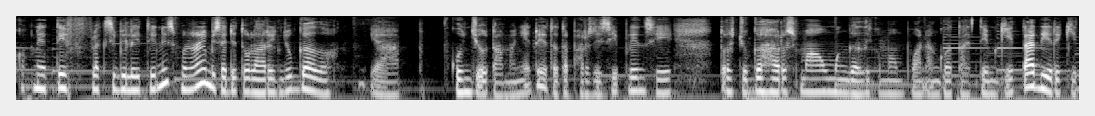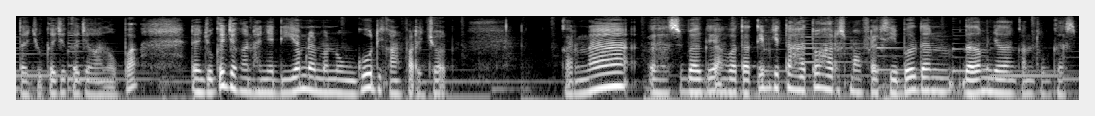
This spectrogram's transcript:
Cognitive flexibility ini sebenarnya bisa ditularin juga loh. Ya, kunci utamanya itu ya tetap harus disiplin sih terus juga harus mau menggali kemampuan anggota tim kita diri kita juga juga jangan lupa dan juga jangan hanya diam dan menunggu di comfort zone karena eh, sebagai anggota tim kita tuh harus mau fleksibel dan dalam menjalankan tugas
